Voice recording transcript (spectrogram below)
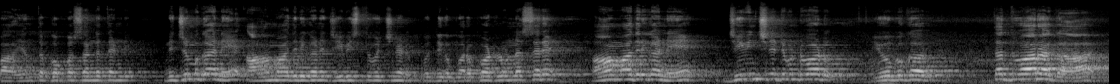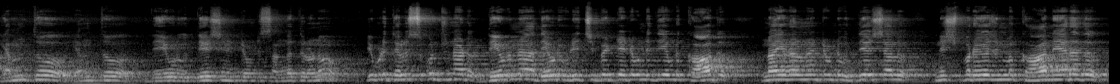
బా ఎంత గొప్ప సంగతి అండి నిజముగానే ఆ మాదిరిగానే జీవిస్తూ వచ్చినాడు. కొద్దిగా పొరపాట్లు ఉన్నా సరే ఆ మాదిరిగానే జీవించినటువంటి వాడు యోబు గారు. తద్వారాగా ఎంతో ఎంతో దేవుడు ఉద్దేశించినటువంటి సంగతులను ఇప్పుడు తెలుసుకుంటున్నాడు. దేవుడు నా దేవుడు విడిచిపెట్టేటువంటి దేవుడు కాదు. నా ఎడలైనటువంటి ఉద్దేశాలు నిష్ప్రయోజనము కానేరదు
